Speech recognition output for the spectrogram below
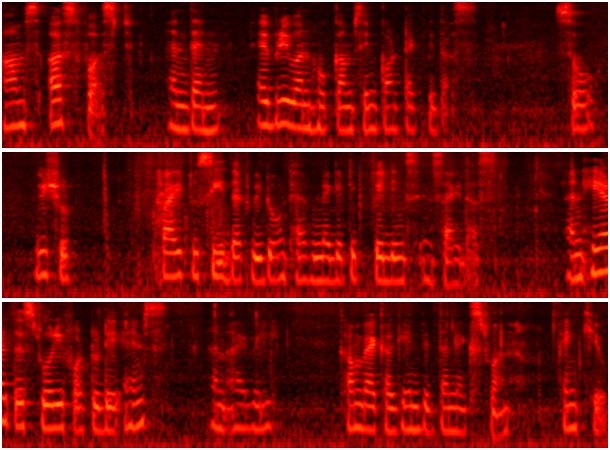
harms us first and then everyone who comes in contact with us. So we should try to see that we don't have negative feelings inside us. And here the story for today ends, and I will come back again with the next one. Thank you.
